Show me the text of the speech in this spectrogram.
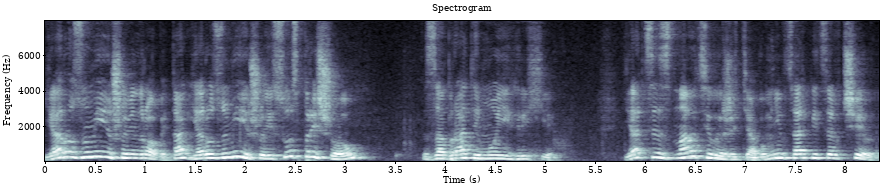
Я розумію, що він робить. Так? Я розумію, що Ісус прийшов забрати мої гріхи. Я це знав ціле життя, бо мені в церкві це вчили.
